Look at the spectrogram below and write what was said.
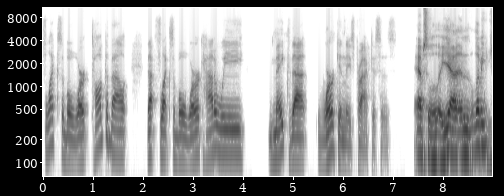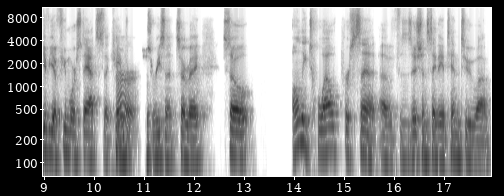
flexible work. Talk about that flexible work. How do we make that work in these practices? Absolutely. Yeah. And let me give you a few more stats that came sure. from this recent survey. So only 12% of physicians say they intend to uh,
